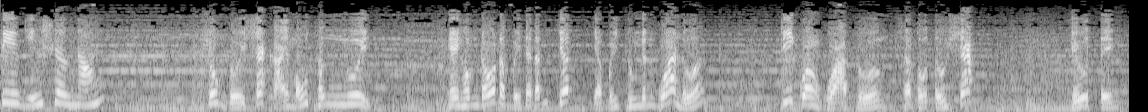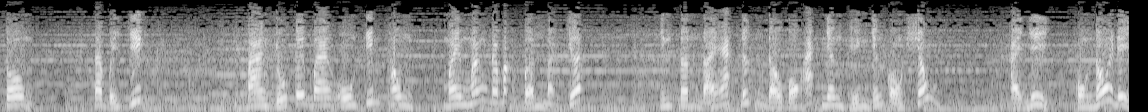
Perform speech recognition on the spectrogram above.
Tiêu Diễn Sơn nói. Số người sát hại mẫu thân ngươi Ngày hôm đó đã bị ta đánh chết Và bị thương nên quá nữa. Trí quan hòa thượng sẽ tội tự sát Triệu tiền tôn Ta bị giết. Ban chủ cái ban uôn kiếm thông May mắn đã bắt bệnh mà chết. Nhưng tên đại ác đứng đầu bọn ác nhân hiện vẫn còn sống. Hài Nhi còn nói đi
